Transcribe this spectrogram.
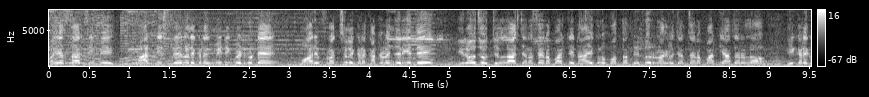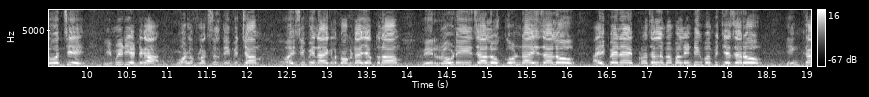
వైఎస్ఆర్సీపీ పార్టీ శ్రేణులు ఇక్కడ మీటింగ్ పెట్టుకుంటే వారి ఫ్లక్స్లు ఇక్కడ కట్టడం జరిగింది. ఈరోజు జిల్లా జనసేన పార్టీ నాయకులు మొత్తం నెల్లూరు నగర జనసేన పార్టీ ఆధ్వర్యంలో ఇక్కడికి వచ్చి ఇమీడియట్గా వాళ్ళ ఫ్లక్స్లు తీపిచ్చాం. వైసీపీ నాయకులకు ఒకటే చెప్తున్నాం. మీరు రౌడీ ఈజాలు గోండా ఈజాలు అయిపోయినాయి. ప్రజలను మిమ్మల్ని ఇంటికి పంపించేశారు. ఇంకా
